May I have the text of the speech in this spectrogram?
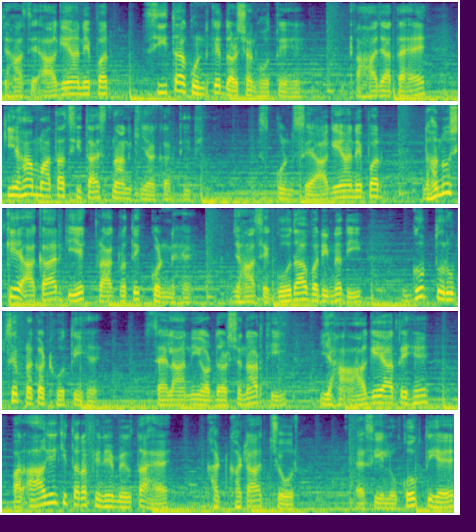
जहाँ से आगे आने पर सीता कुंड के दर्शन होते हैं। कहा जाता है कि यहाँ माता सीता स्नान किया करती थी। इस कुंड से आगे आने पर धनुष के आकार की एक प्राकृतिक कुंड है। जहाँ से गोदावरी नदी गुप्त रूप से प्रकट होती है। सैलानी और दर्शनार्थी यहाँ आगे आते हैं और आगे की तरफ़ इन्हें मिलता है खटखटा चोर। ऐसी लोकोक्ति है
